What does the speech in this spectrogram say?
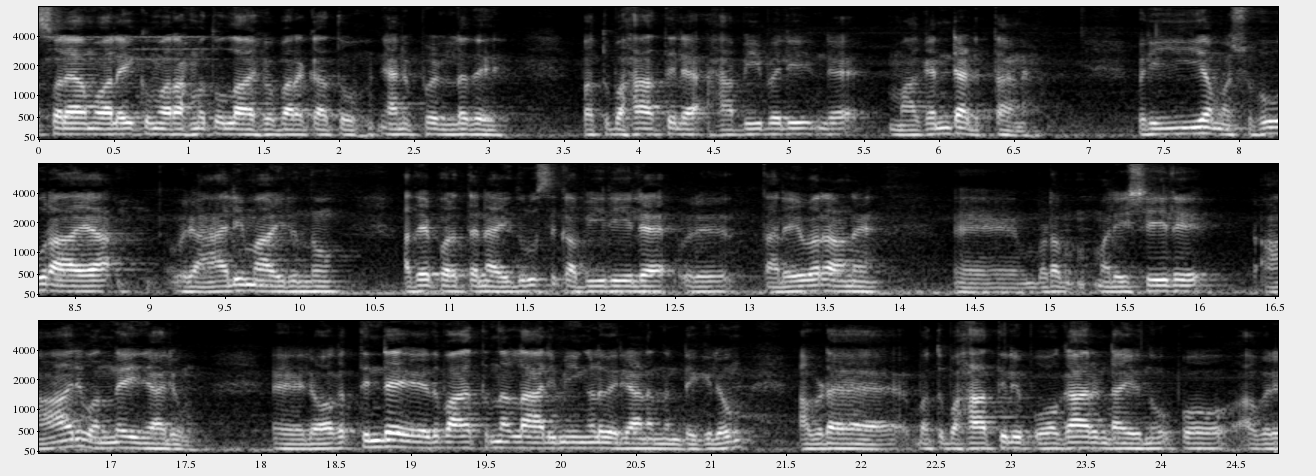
അസ്സലാമു അലൈക്കും വറഹമത്തല്ലാഹി വബർക്കാത്തു ഞാനിപ്പോൾ ഉള്ളത് പത്തുബഹാത്തിലെ ഹബീബ് അലീന്റെ മകന്റെ അടുത്താണ്. വലിയ മഷഹൂറായ ഒരു ആലിമായിരുന്നു. അതേപോലെ തന്നെ ഐദ്രൂസ് കബീരിയിലെ ഒരു തലവറാണ് ഇവിടെ മലേഷ്യയിൽ ആര് വന്നു കഴിഞ്ഞാലും ലോകത്തിന്റെ ഏത് ഭാഗത്തു നിന്നുള്ള ആലിമീങ്ങൾ വരികയാണെന്നുണ്ടെങ്കിലും അവിടെ ബത്തുബഹാത്തിൽ പോകാറുണ്ടായിരുന്നു. ഇപ്പോൾ അവർ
